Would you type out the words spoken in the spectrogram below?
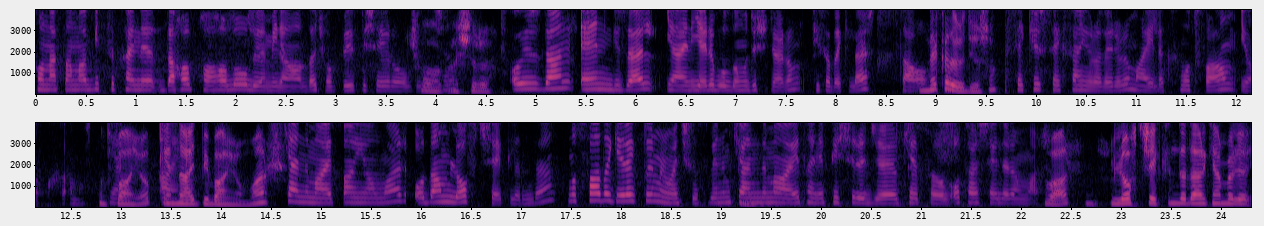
konaklama bir tık hani daha pahalı oluyor Milano'da. Çok büyük bir şehir olduğu Çok için. aşırı. O yüzden en güzel yani yeri bulduğumu düşünüyorum. PISA'dakiler sağ olsun. Ne kadar kadar ödüyorsun? 880 euro veriyorum aylık. Mutfağım yok ama. Mutfağın yok. aynen. Kendine ait bir banyon var. Kendime ait banyom var. Odam loft şeklinde. Mutfağa da gerek duymuyorum açıkçası. Benim kendime ait hani pişirici, kettle o tarz şeylerim var. Var. Loft şeklinde derken böyle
